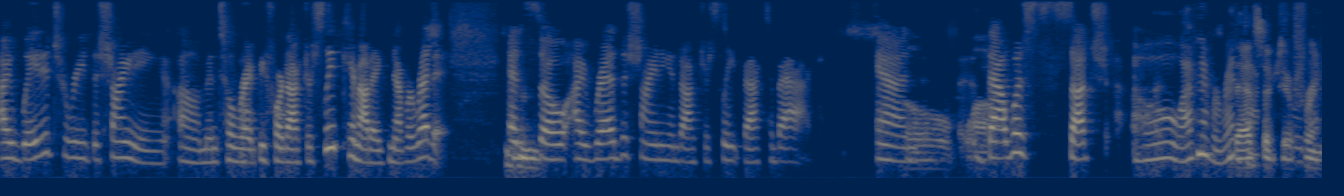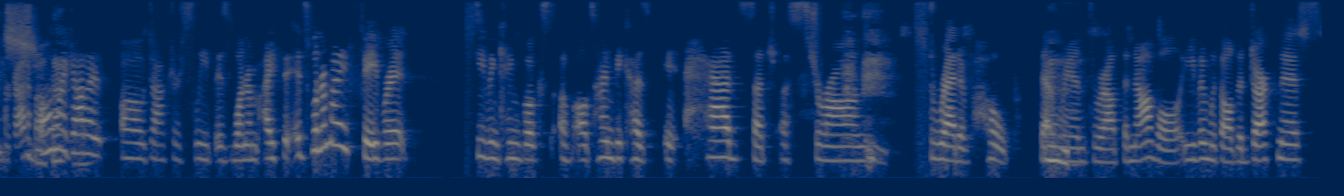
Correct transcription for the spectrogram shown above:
I waited to read The Shining um, until right before Doctor Sleep came out. I'd never read it, mm-hmm. and so I read The Shining and Doctor Sleep back to back and oh, wow. that was such oh i've never read that's Dr. a difference oh my god I, oh dr sleep is one of i it's one of my favorite stephen king books of all time because it had such a strong thread of hope that mm. ran throughout the novel even with all the darkness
